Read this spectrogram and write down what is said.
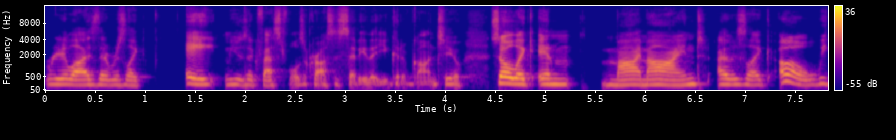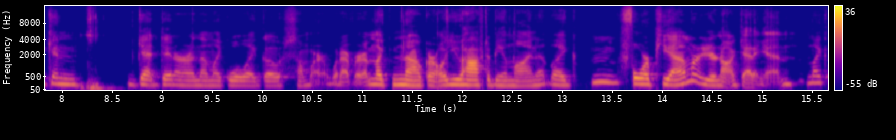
realize there was like eight music festivals across the city that you could have gone to. So like in my mind, I was like, "Oh, we can get dinner and then like we'll like go somewhere, whatever." I'm like, "No, girl, you have to be in line at like mm, 4 p.m. or you're not getting in." I'm like,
